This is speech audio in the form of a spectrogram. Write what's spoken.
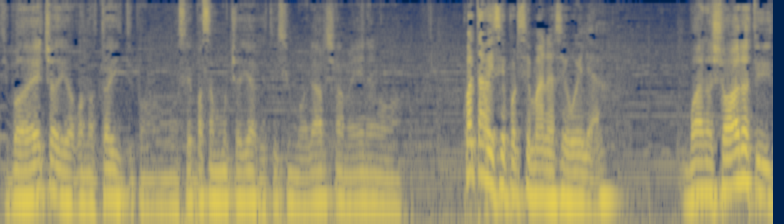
Tipo, de hecho, digo, cuando estoy, tipo, no sé, pasan muchos días que estoy sin volar, ya me viene como... ¿Cuántas veces por semana se vuela? Bueno, yo ahora estoy,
